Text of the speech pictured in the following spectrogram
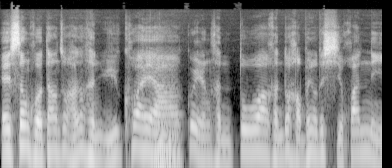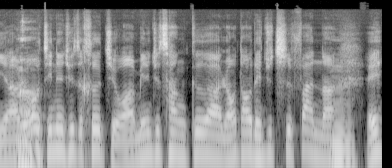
哎、生活当中好像很愉快啊，嗯贵人很多啊，很多好朋友都喜欢你啊，然后今天去喝酒啊，明天去唱歌啊，然后到点去吃饭呐、嗯哎、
